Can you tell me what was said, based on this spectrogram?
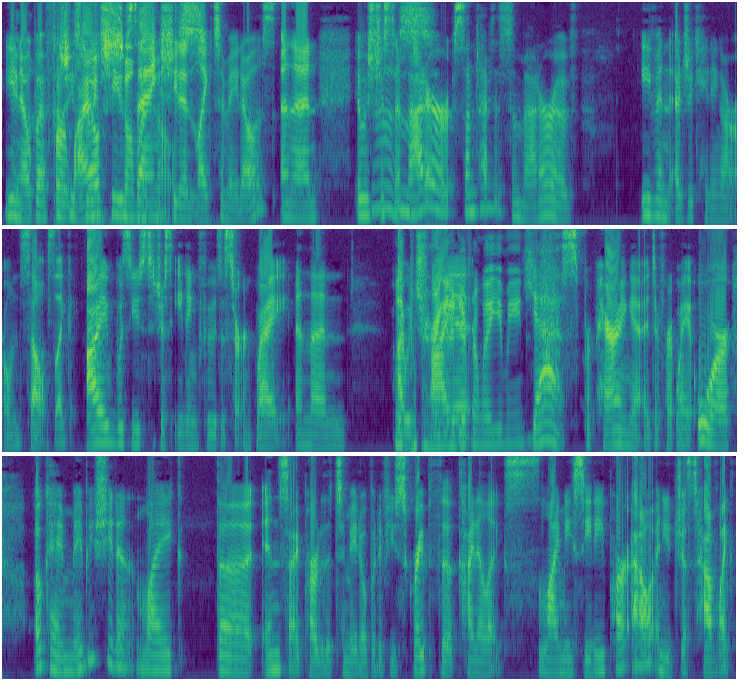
you Yeah, know. But for a while, she was so saying she didn't like tomatoes, and then it was just a matter. Sometimes it's a matter of even educating our own selves. Like I was used to just eating foods a certain way, and then Like I would try it a different way. You mean? Yes, preparing it a different way. Or okay, maybe she didn't like the inside part of the tomato, but if you scrape the kind of like slimy, seedy part out, and you just have like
